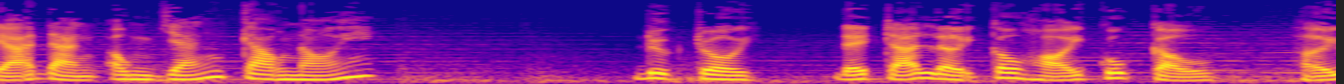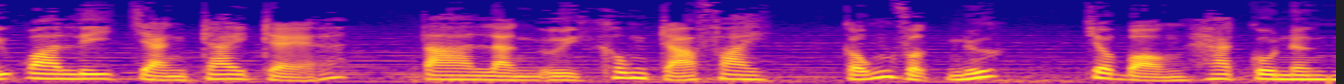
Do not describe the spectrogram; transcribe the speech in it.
gã đàn ông dáng cao nói. Được rồi, để trả lời câu hỏi của cậu, hỡi Wally chàng trai trẻ, ta là người không trả phai, cống vật nước, cho bọn Hakonnen.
